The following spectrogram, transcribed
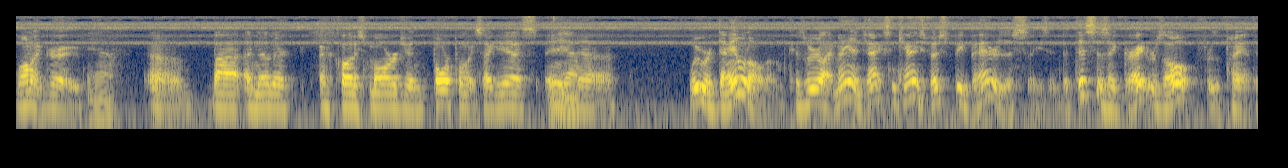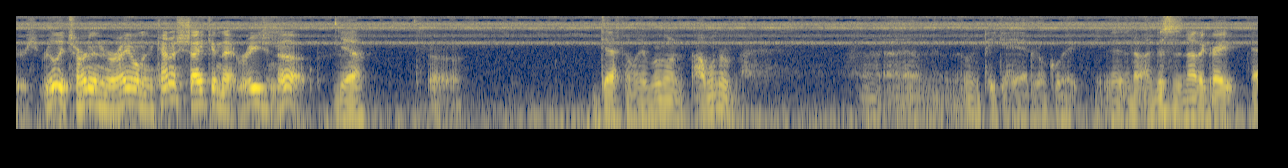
Walnut Grove, Yeah. um, by another a close margin, four points, I guess. And Yeah. uh, we were down on them because we were like, man, Jackson County's supposed to be better this season. But this is a great result for the Panthers, really turning it around and kind of shaking that region up. Yeah. Uh, Definitely. We're going. I wonder. Uh, let me peek ahead real quick. This is another great uh,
